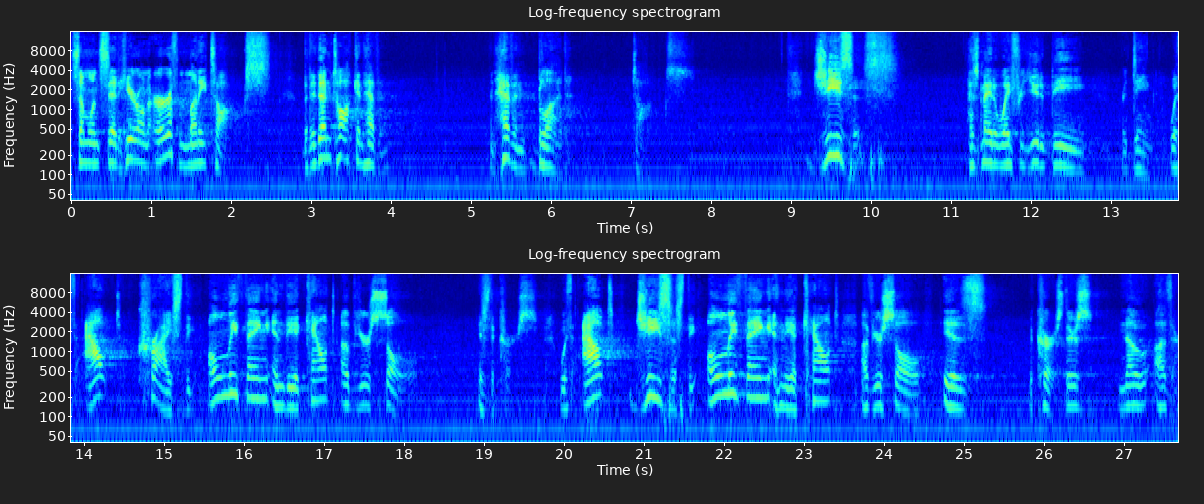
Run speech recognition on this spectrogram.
Someone said, Here on earth, money talks, but it doesn't talk in heaven. In heaven, blood talks. Jesus has made a way for you to be redeemed. Without Christ, the only thing in the account of your soul is the curse. Without Jesus, the only thing in the account of your soul is the curse. There's no other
